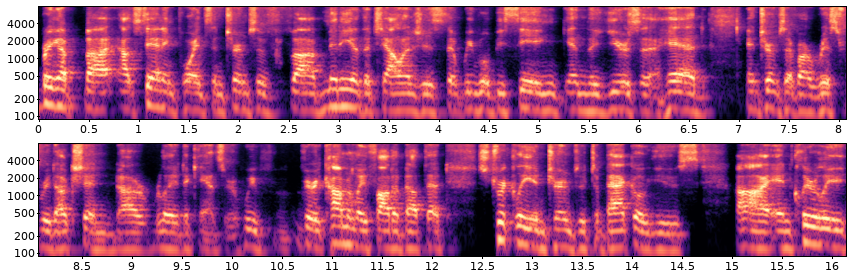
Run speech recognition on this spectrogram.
bring up uh, outstanding points in terms of uh, many of the challenges that we will be seeing in the years ahead in terms of our risk reduction uh, related to cancer. We've very commonly thought about that strictly in terms of tobacco use. Uh, and clearly,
